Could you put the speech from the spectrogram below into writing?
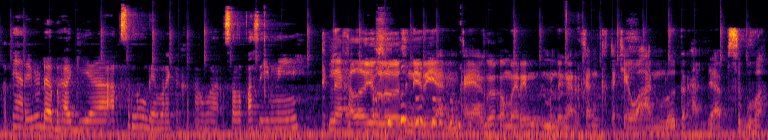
Tapi hari ini udah bahagia, aku seneng deh mereka ketawa selepas ini. Nah kalau yuk lu sendirian kayak gue kemarin mendengarkan kekecewaan lu terhadap sebuah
